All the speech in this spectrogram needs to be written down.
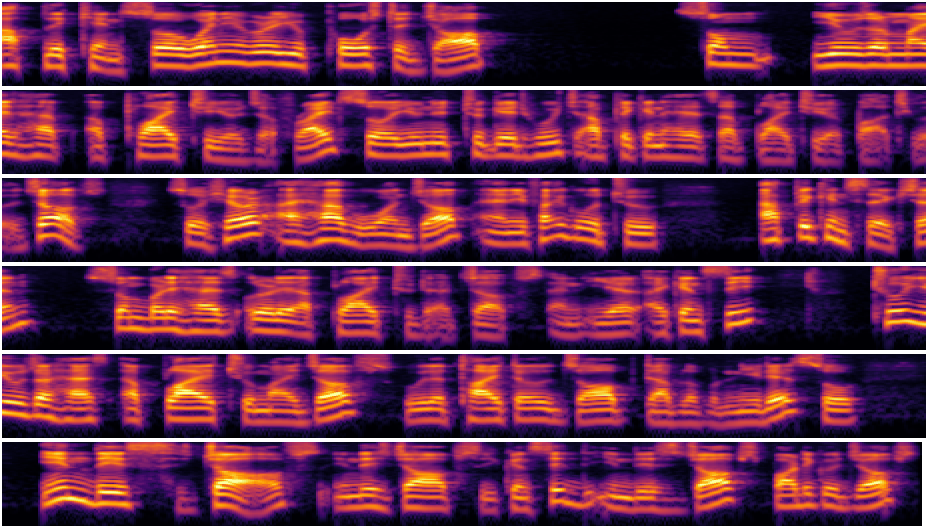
applicant. So whenever you post a job some user might have applied to your job right? So you need to get which applicant has applied to your particular jobs so here I have one job and if I go to applicant section somebody has already applied to that jobs. And here I can see two user has applied to my jobs with the title job developer needed. So in these jobs in these jobs you can see in these jobs particular jobs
